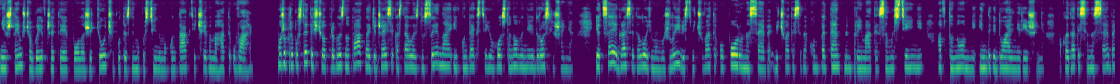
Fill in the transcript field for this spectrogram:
ніж тим, щоб вивчити поле життю, чи бути з ним у постійному контакті, чи вимагати уваги. Можу припустити, що приблизно так леді Джесіка ставилась до сина і в контексті його становлення і дорослішання. І це якраз і дало йому можливість відчувати опору на себе, відчувати себе компетентним приймати самостійні, автономні, індивідуальні рішення, покладатися на себе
